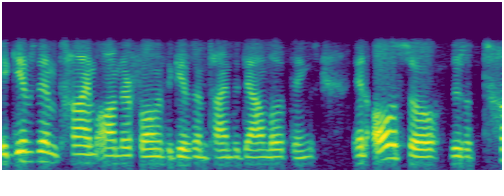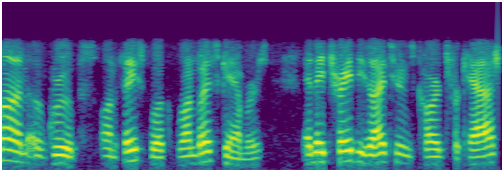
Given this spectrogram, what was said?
It gives them time on their phones. It gives them time to download things. And also, there's a ton of groups on Facebook run by scammers, and they trade these iTunes cards for cash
